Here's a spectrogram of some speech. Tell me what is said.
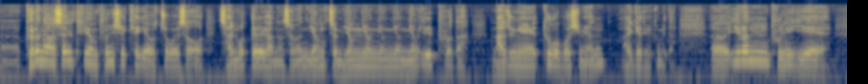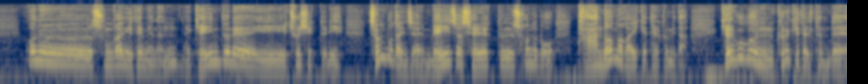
어, 그러나 셀트리온 분식회계 어쩌고 해서 잘못될 가능성은 0.00001%다. 나중에 두고 보시면 알게 될 겁니다. 어, 이런 분위기에 어느 순간이 되면은 개인들의 이 주식들이 전부 다 이제 메이저 세력들 손으로 다 넘어가 있게 될 겁니다. 결국은 그렇게 될 텐데,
